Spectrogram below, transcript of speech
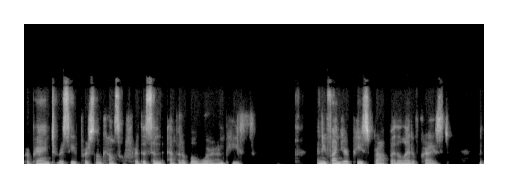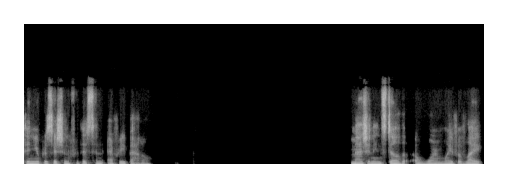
Preparing to receive personal counsel for this inevitable war on peace. And you find your peace brought by the light of Christ within your position for this in every battle. Imagining still a warm wave of light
